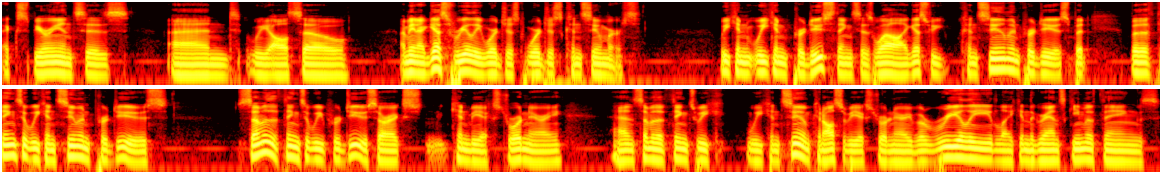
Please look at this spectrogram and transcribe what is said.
experiences. And we also i mean i guess really we're just we're just consumers. We can we can produce things as well. I guess we consume and produce but but the things that we consume and produce some of the things that we produce are ex- can be extraordinary, and some of the things we we consume can also be extraordinary. But really, like in the grand scheme of things,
